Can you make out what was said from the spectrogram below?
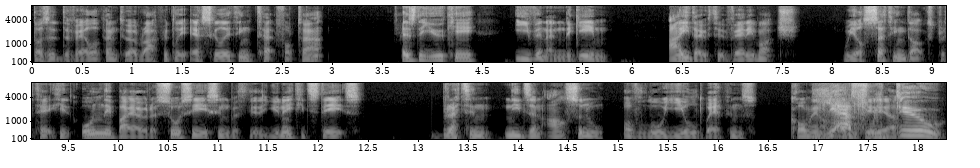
Does it develop into a rapidly escalating tit for tat? Is the UK even in the game? I doubt it very much. We are sitting ducks protected only by our association with the United States. Britain needs an arsenal of low yield weapons. Comment on Yes, we do.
